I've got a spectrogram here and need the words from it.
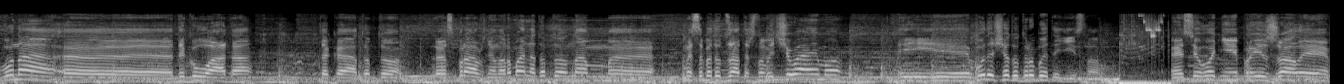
Вона е, дикувата, така, тобто е, справжня, нормальна. Тобто нам е, ми себе тут затишно відчуваємо і буде що тут робити дійсно. Е, Сьогодні приїжджали е,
